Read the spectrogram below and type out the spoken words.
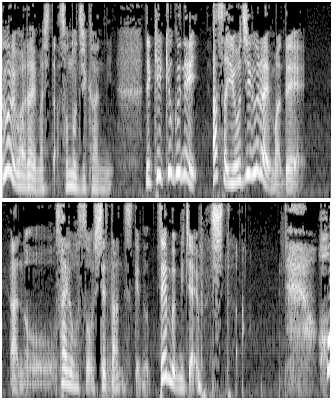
ごい笑いました、その時間に。で、結局ね、朝4時ぐらいまで、あの、再放送してたんですけど、全部見ちゃいました。本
